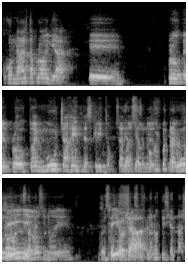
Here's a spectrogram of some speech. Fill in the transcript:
con alta probabilidad eh, pro, el producto de mucha gente escrito. O sea, y, no, es, hace no poco es de un uno, Sí. ¿no? sino de... Pues, Sí, o sea, una noticia en Nash.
